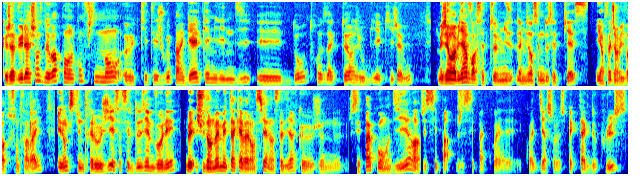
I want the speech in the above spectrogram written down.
que j'avais eu la chance de voir pendant le confinement, euh, qui était joué par Gaël Camilindi et d'autres acteurs, j'ai oublié qui, j'avoue. Mais j'aimerais bien voir la mise en scène de cette pièce. Et en fait, j'ai envie de voir tout son travail. Et donc, c'est une trilogie, et ça, c'est le deuxième volet. Mais je suis dans le même état qu'à Valenciennes, hein, c'est-à-dire que je ne sais pas quoi en dire. Je sais pas, je sais pas quoi, quoi dire sur le spectacle de plus.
